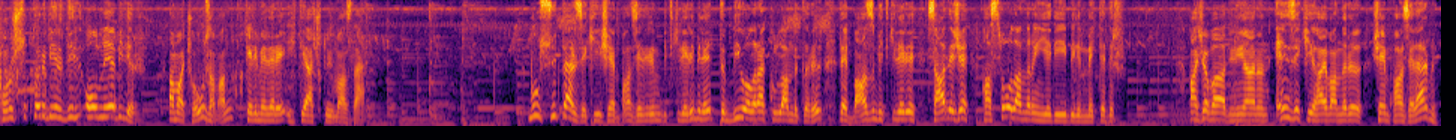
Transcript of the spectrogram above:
Konuştukları bir dil olmayabilir ama çoğu zaman kelimelere ihtiyaç duymazlar. Bu süper zeki şempanzelerin bitkileri bile tıbbi olarak kullandıkları ve bazı bitkileri sadece hasta olanların yediği bilinmektedir. Acaba dünyanın en zeki hayvanları şempanzeler mi?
